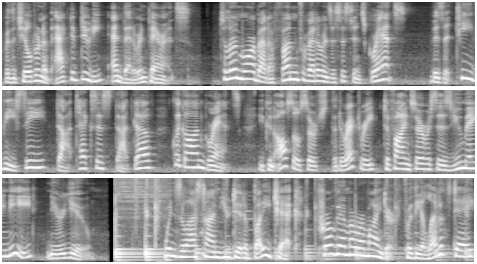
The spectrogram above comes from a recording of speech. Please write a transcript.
for the children of active duty and veteran parents. To learn more about our Fund for Veterans Assistance grants, visit tvc.texas.gov, click on Grants. You can also search the directory to find services you may need near you. When's the last time you did a buddy check? Program a reminder for the 11th day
